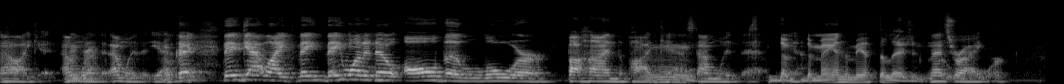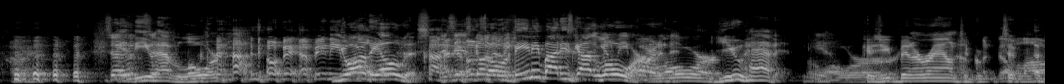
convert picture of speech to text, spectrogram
I like it. I'm Okay. with it. I'm with it. Yeah. Okay. They they've got like they they want to know all the lore behind the podcast. Mm. I'm with that. The, Yeah. the man, the myth, the legend. That's the right. lore. All right. So and do you so- have lore? I don't have any. You are the oldest. I This is don't gonna So know. if anybody's got You're gonna be part lore. Lore. you have it. Yeah. Lore. Because you've been around to, gr- A to long time.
